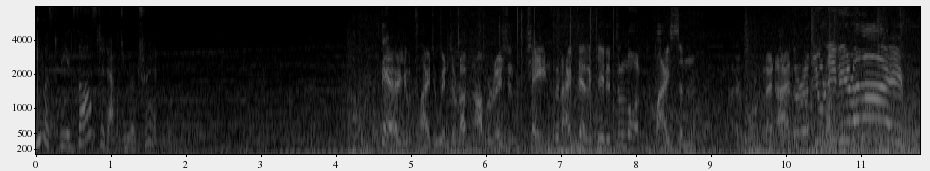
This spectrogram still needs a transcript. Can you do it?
You must be exhausted after your trip. Dare you try to interrupt Operation Change that I dedicated to Lord Bison? I won't let either of you leave here alive!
